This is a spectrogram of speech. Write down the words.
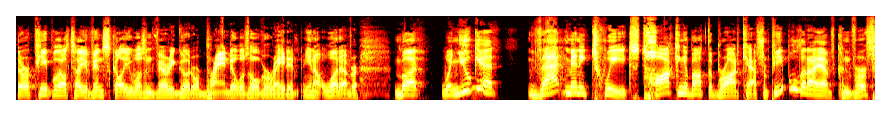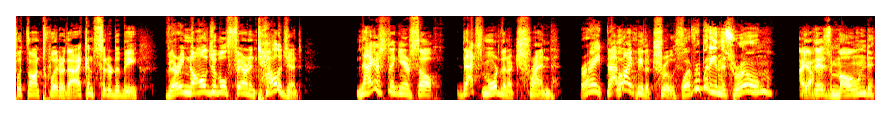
there are people that'll tell you Vince Scully wasn't very good or Brando was overrated. You know, whatever. But when you get that many tweets talking about the broadcast from people that I have conversed with on Twitter that I consider to be very knowledgeable, fair, and intelligent, now you're thinking to yourself, that's more than a trend. Right. That Well- might be the truth. Well, everybody in this room Yeah. I, is moaned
